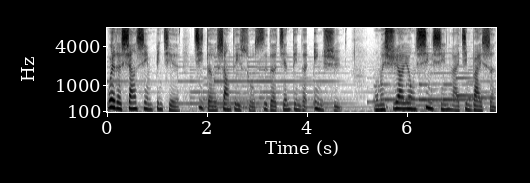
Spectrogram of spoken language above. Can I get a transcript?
为了相信并且记得上帝所赐的坚定的应许，我们需要用信心来敬拜神，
